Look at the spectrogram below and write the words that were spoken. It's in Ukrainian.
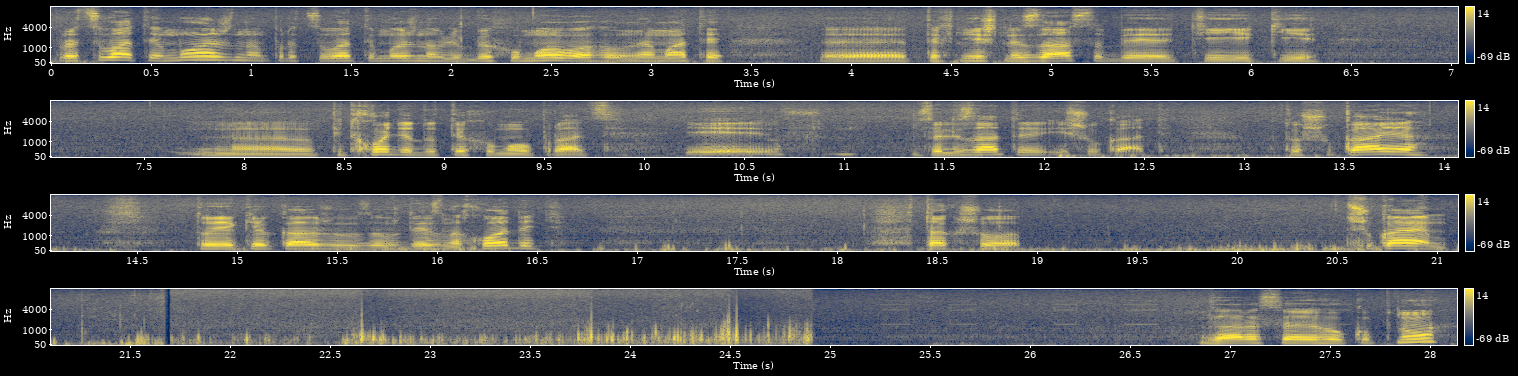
працювати можна, працювати можна в будь-яких умовах, головне мати е, технічні засоби, ті, які е, підходять до тих умов праці. І залізати і шукати. Хто шукає, то, як я кажу, завжди знаходить. Так що шукаємо. Зараз я його копну.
